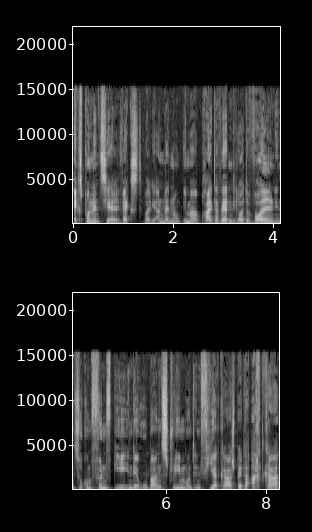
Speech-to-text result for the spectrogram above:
exponentiell wächst, weil die Anwendungen immer breiter werden. Die Leute wollen in Zukunft 5G in der U-Bahn streamen und in 4K, später 8K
